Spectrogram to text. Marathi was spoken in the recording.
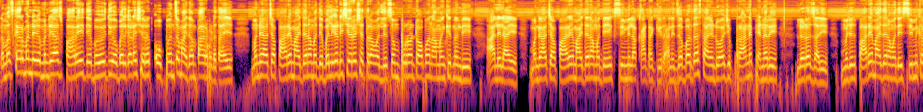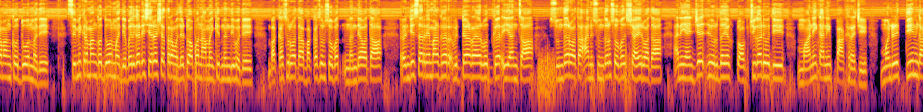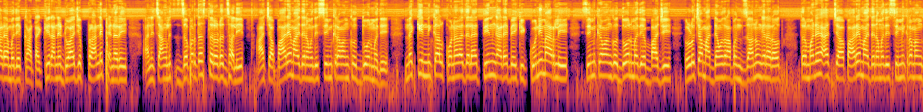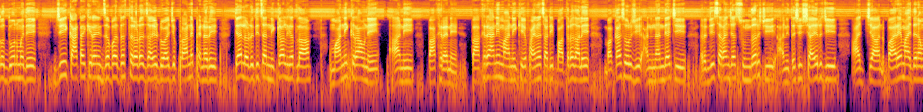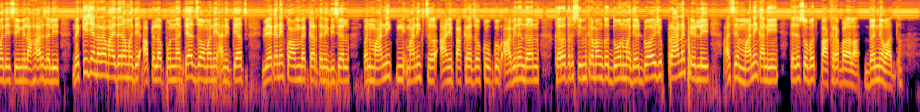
नमस्कार मंडळी मंडळी आज पारे येथे भव्य बैलगाडा शहरात ओपनचं मैदान पार पडत आहे. मंडळाच्या पारे मैदानामध्ये बैलगाडी शहर क्षेत्रामधले संपूर्ण टॉप नामांकित नंदी आलेला आहे. मंडळाच्या पारे मैदानामध्ये एक सिमीला काटाकीर आणि जबरदस्त आणि डोळ्याची प्राण फेणारी लढत झाली. म्हणजे पारे मैदानामध्ये सेमी क्रमांक दोनमध्ये सेमी क्रमांक दोनमध्ये बैलगाडी शहर क्षेत्रामध्ये टॉप नामांकित नंदी होते. बक्कासूर होता बक्कासूरसोबत नंद्या होता रणजित सर रेमाळकर विठ्ठल ड्रायव्हर बोतकर यांचा सुंदर वाता आणि सुंदरसोबत शाहीर वाता आणि यांच्या विरुद्ध एक टॉपची गाडी होती माणिक आणि पाखराची. मंडळी तीन गाड्यामध्ये काटाकीर आणि डोळ्याचे प्राणे फेणारे आणि चांगलीच जबरदस्त लढत झाली आजच्या पारे मैदानामध्ये सेम क्रमांक दोनमध्ये नक्की निकाल कोणाला दिला ह्या तीन गाड्यापैकी कोणी मारली? सेमी क्रमांक दोनमध्ये बाजी एवढोच्या माध्यमातून आपण जाणून घेणार आहोत. तर मने आजच्या पारे मैदानामध्ये सेमी क्रमांक दोनमध्ये जी काटाकीर आणि जबरदस्त लढत झाली डोळ्याचे प्राण फेणारी त्या लढतीचा निकाल घेतला माणिकरावने आणि पाखऱ्याने. पाखऱ्या आणि माणिक हे फायनलसाठी पात्र झाले. बकासूरजी आणि नंद्याची रणजित सरांच्या सुंदरची आणि तशीच शाहीरची आजच्या पारे मैदानामध्ये सेमीला हार झाली. नक्कीच येणाऱ्या मैदानामध्ये आपल्याला पुन्हा त्याच जोमाने आणि त्याच वेगाने कॉमबॅक करताना दिसेल. पण माणिक माणिकचं आणि पाखराचं खूप खूप अभिनंदन. खरं तर सेमी क्रमांक दोनमध्ये डोळ्याचे प्राण फेडले असे माणिक आणि त्याच्यासोबत पाखरा पळाला. धन्यवाद.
